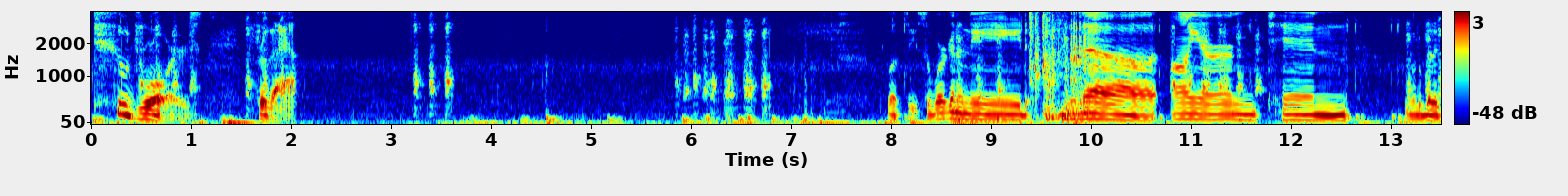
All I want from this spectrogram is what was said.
two drawers for that. Let's see. So we're gonna need uh, iron, tin, a little bit of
